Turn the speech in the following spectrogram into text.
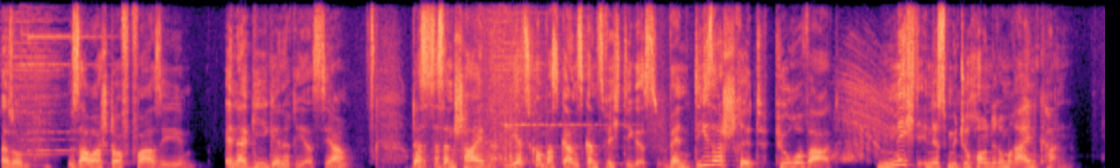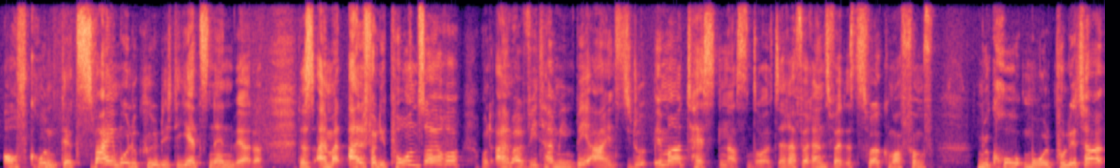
also Sauerstoff quasi Energie generierst, ja. Und das ist das Entscheidende. Und jetzt kommt was ganz, ganz Wichtiges. Wenn dieser Schritt, Pyruvat, nicht in das Mitochondrium rein kann, aufgrund der zwei Moleküle, die ich dir jetzt nennen werde, das ist einmal Alpha-Liponsäure und einmal Vitamin B1, die du immer testen lassen sollst. Der Referenzwert ist 12,5 Mikromol pro Liter.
